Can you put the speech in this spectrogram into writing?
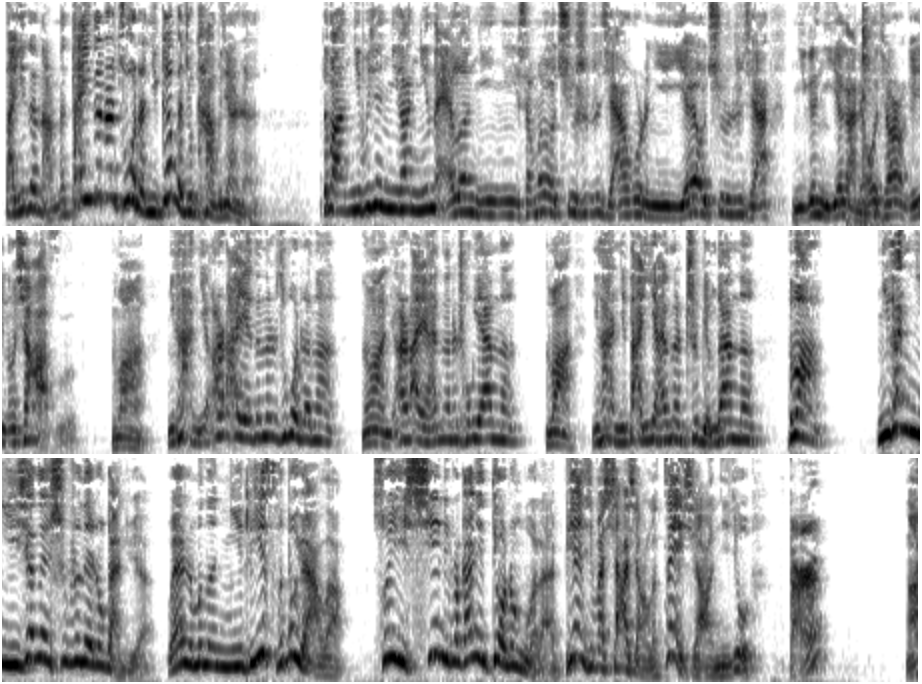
大姨在哪呢？大姨在那坐着，你根本就看不见人，对吧？你不信？你看你奶了，你你什么要去世之前，或者你爷要去世之前，你跟你爷敢聊天，给你能吓死，对吧？你看你二大爷在那坐着呢，对吧？你二大爷还在那抽烟呢，对吧？你看你大姨还在那吃饼干呢，对吧？你看你现在是不是那种感觉？为什么呢？你离死不远了，所以心里边赶紧调整过来，别鸡巴瞎想了。再想你就嗝儿啊，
